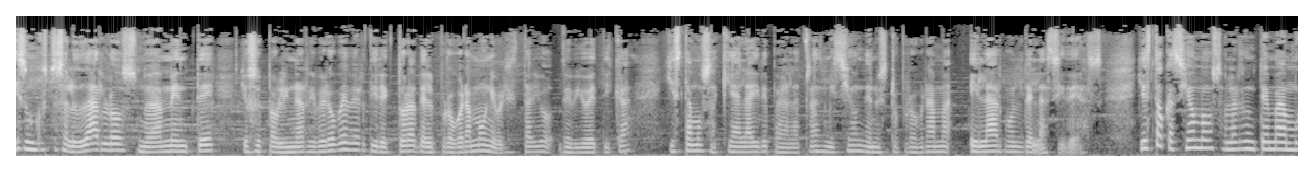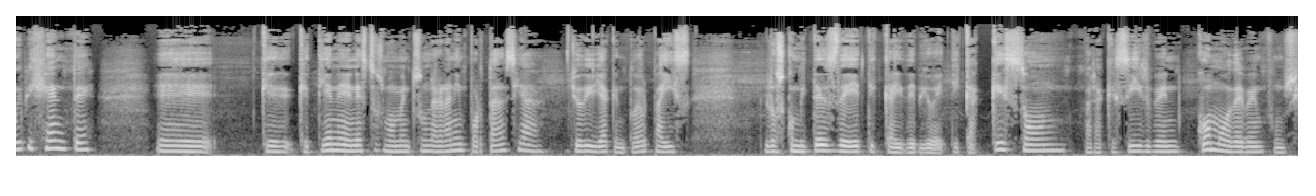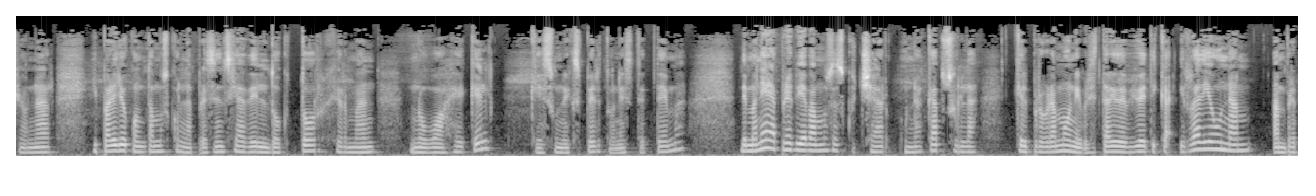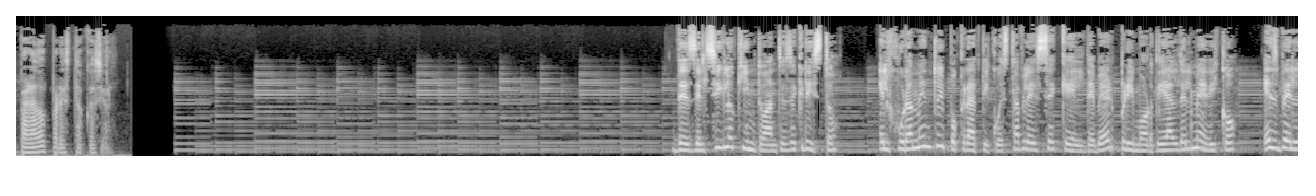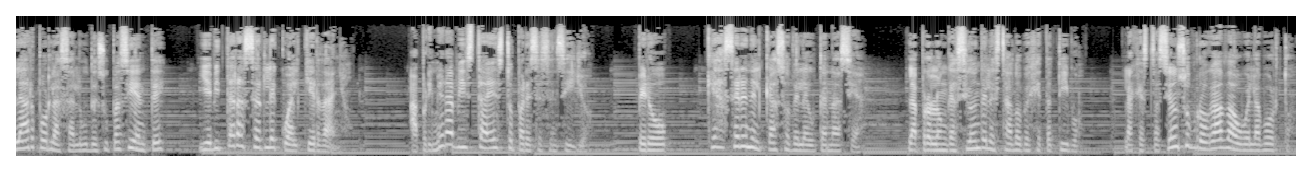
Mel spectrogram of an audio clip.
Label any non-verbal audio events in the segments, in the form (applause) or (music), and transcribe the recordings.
Es un gusto saludarlos nuevamente. Yo soy Paulina Rivero Weber, directora del Programa Universitario de Bioética, y estamos aquí al aire para la transmisión de nuestro programa El Árbol de las Ideas. Y esta ocasión vamos a hablar de un tema muy vigente eh, que, que tiene en estos momentos una gran importancia, yo diría que en todo el país, los comités de ética y de bioética. ¿Qué son? ¿Para qué sirven? ¿Cómo deben funcionar? Y para ello contamos con la presencia del doctor Germán Novoa Heckel, que es un experto en este tema. De manera previa vamos a escuchar una cápsula que el Programa Universitario de Bioética y Radio UNAM han preparado para esta ocasión. Desde el siglo V a.C., el juramento hipocrático establece que el deber primordial del médico es velar por la salud de su paciente y evitar hacerle cualquier daño. A primera vista esto parece sencillo, pero ¿qué hacer en el caso de la eutanasia? La prolongación del estado vegetativo, la gestación subrogada o el aborto.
